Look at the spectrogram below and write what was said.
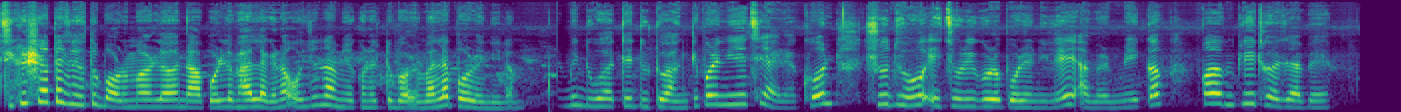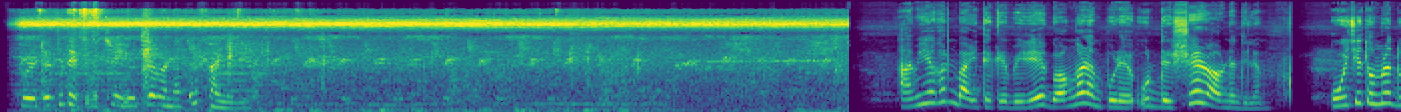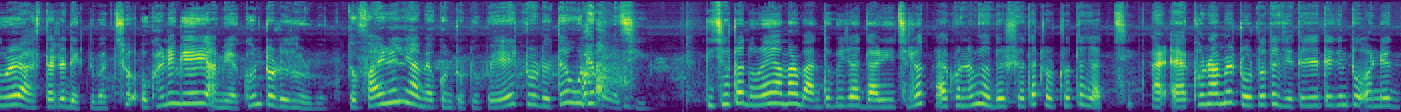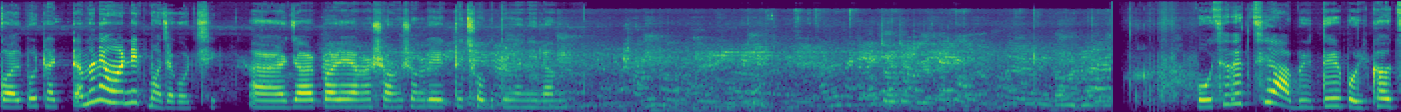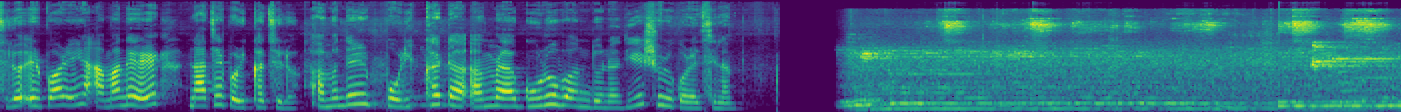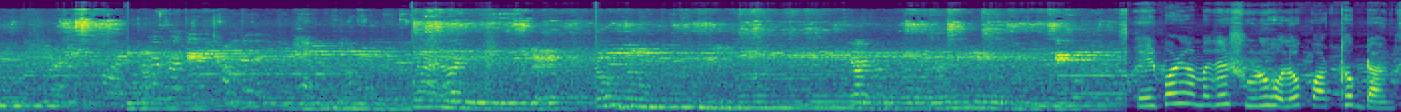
চিকের সাথে যেহেতু বড় মালা না পরলে ভালো লাগে না, ওই জন্য আমি এখন একটু বড় মালা পরে নিলাম। আমি দু হাতে দুটো আংটি পরে নিয়েছি, আর এখন শুধু এই চুড়িগুলো পরে নিলেই আমার মেকআপ কমপ্লিট হয়ে যাবে। তো এটা কি দেখতে পাচ্ছ? এই হচ্ছে আমার নাচের ফাইনালি আমি এখন বাড়ি থেকে বেরিয়ে গঙ্গারামপুরের উদ্দেশ্যে রওনা দিলাম। ওই যে তোমরা দূরে রাস্তাটা দেখতে পাচ্ছ, ওখানে গিয়েই আমি এখন টোটো ধরবো। তো ফাইনালি আমি এখন টোটো পেয়ে টোটোতে উঠে পড়েছি। কিছুটা দূরেই আমার বান্ধবীরা দাঁড়িয়ে ছিল এখন আমি ওদের সাথে টোটোতে যাচ্ছি। আর এখন আমরা টোটোতে যেতে যেতে কিন্তু অনেক গল্প ঠাট্টা মানে অনেক মজা করছি। আর যাওয়ার পরে আমার সঙ্গে সঙ্গে একটু ছবি তুলে নিলাম। পৌঁছে দেখছি, আবৃত্তির পরীক্ষা হচ্ছিল। এরপরেই আমাদের নাচের পরীক্ষা ছিল। আমাদের পরীক্ষাটা আমরা গুরু বন্দনা দিয়ে শুরু করেছিলাম। এরপরে আমাদের শুরু হলো কত্থক ডান্স।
